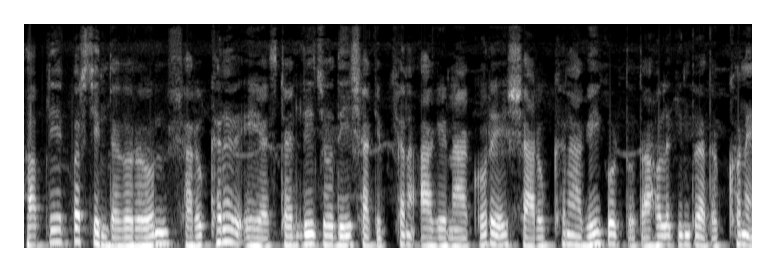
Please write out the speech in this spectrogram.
আপনি একবার চিন্তা করুন, শাহরুখ খানের এই স্টাইলটি যদি শাকিব খান আগে না করে, শাহরুখ খান আগেই করতো, তাহলে কিন্তু এতক্ষণে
